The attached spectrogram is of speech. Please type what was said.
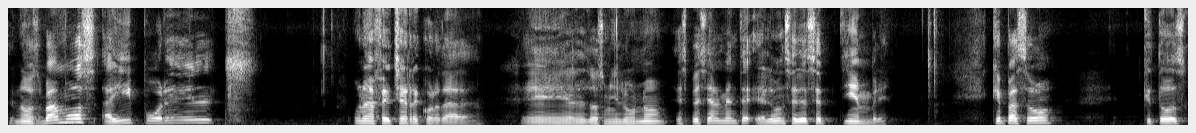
Nos vamos ahí por el una fecha recordada el 2001, especialmente el 11 de septiembre. ¿Qué pasó? Que todos,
